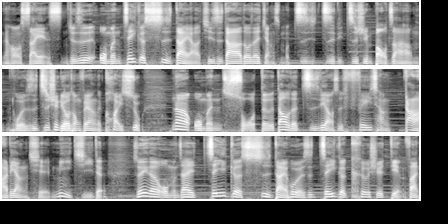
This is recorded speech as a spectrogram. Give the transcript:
然后 science，就是我们这个世代啊，其实大家都在讲什么资资资讯爆炸啊，或者是资讯流通非常的快速。那我们所得到的资料是非常大量且密集的，所以呢，我们在这一个世代或者是这一个科学典范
